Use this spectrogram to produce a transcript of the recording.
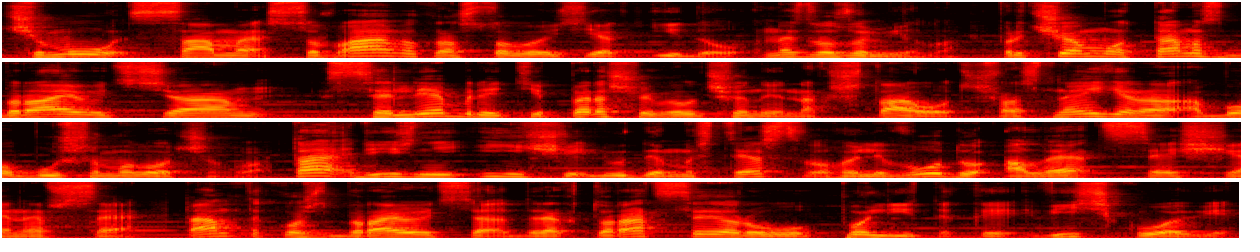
Чому саме сова використовується як ідол, незрозуміло. Причому там збираються селебріті першої величини на кшталт Шварценеггера або Буша молодшого та різні інші люди мистецтва Голлівуду, але це ще не все. Там також збираються директора ЦРУ, політики, військові.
